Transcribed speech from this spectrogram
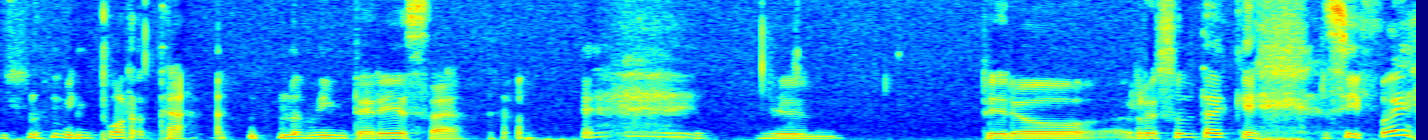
no me importa, no me interesa. Em, pero resulta que así fue.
